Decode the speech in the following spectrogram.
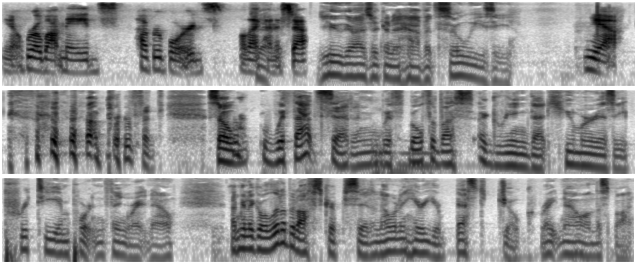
You know, robot maids, hoverboards, all that Yeah. kind of stuff. you guys are gonna have it so easy. Yeah. Perfect. So, with that said, and with both of us agreeing that humor is a pretty important thing right now, I'm going to go a little bit off script, Syd, and I want to hear your best joke right now on the spot.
